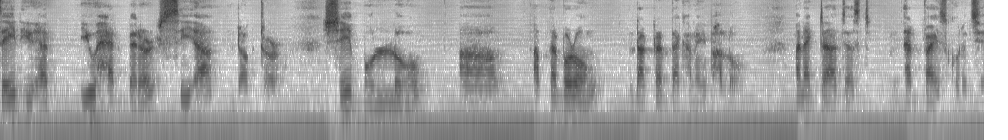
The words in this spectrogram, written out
said you had you had better see a doctor সে বলল আপনার বরং ডাক্তার দেখানোই ভালো। মানে একটা জাস্ট অ্যাডভাইস করেছে।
